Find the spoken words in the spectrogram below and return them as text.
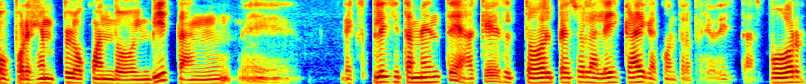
o por ejemplo cuando invitan eh, explícitamente a que todo el peso de la ley caiga contra periodistas por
